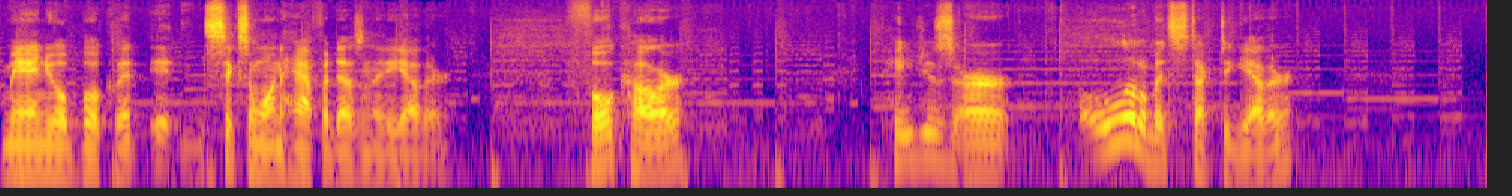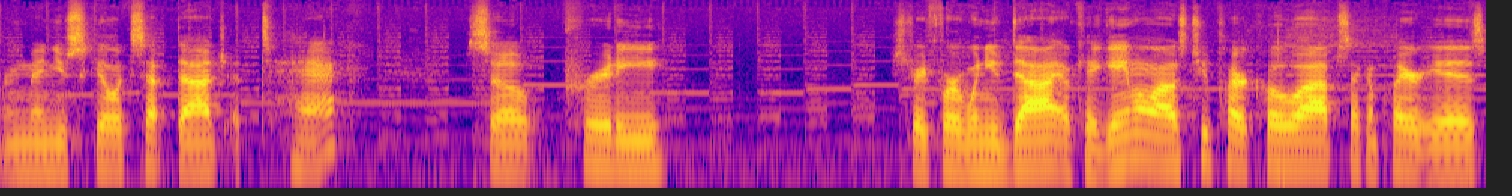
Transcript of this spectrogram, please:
Manual booklet, it, six and one, half a dozen of the other. Full color. Pages are a little bit stuck together. Ring menu, skill, accept, dodge, attack. So pretty straightforward. When you die, okay, game allows two-player co-op. Second player is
